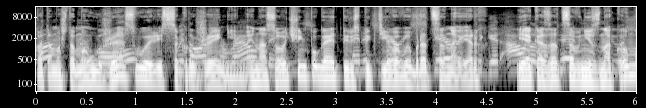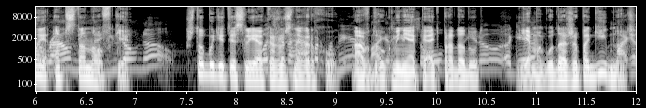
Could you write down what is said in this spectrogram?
Потому что мы уже освоились с окружением, и нас очень пугает перспектива выбраться наверх и оказаться в незнакомой обстановке. Что будет, если я окажусь наверху? А вдруг меня опять продадут? Я могу даже погибнуть.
